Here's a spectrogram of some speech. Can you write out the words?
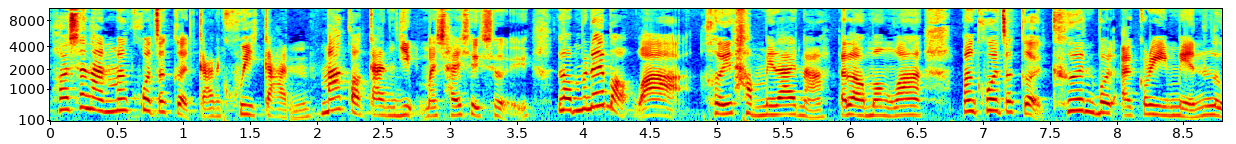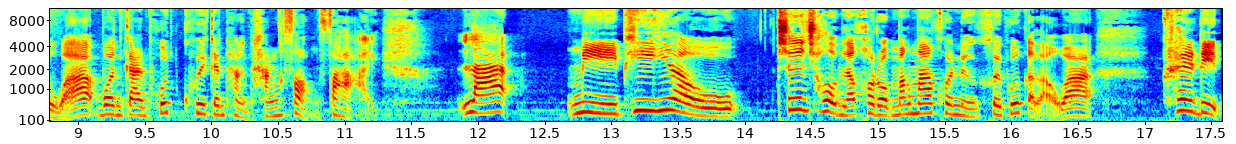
เพราะฉะนั้นมันควรจะเกิดการคุยกันมากกว่าการหยิบมาใช้เฉยๆ เราไม่ได้บอกว่าเฮ้ยทำไม่ได้นะ แต่เรามองว่ามันควรจะเกิดขึ้นบน agreement หรือว่าบนการพูดคุยกันทางทั้งสองฝ่าย และมีพี่ที่เราชื่นชมและเคารพมากๆคนหนึ่งเคยพูดกับเราว่าเครดิต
